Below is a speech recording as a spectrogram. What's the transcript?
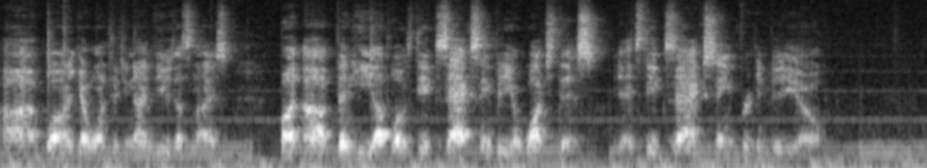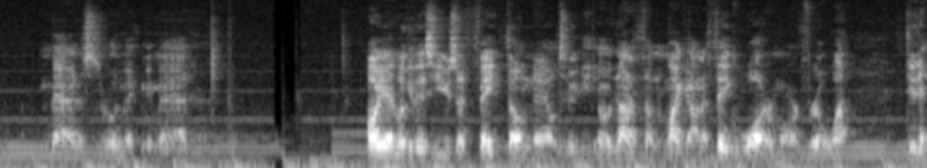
Uh, well, you got 159 views. That's nice. But uh, then he uploads the exact same video. Watch this. Yeah, it's the exact same freaking video. Man, this is really making me mad. Oh yeah, look at this. He used a fake thumbnail to. Oh, not a thumb. My God, a fake watermark for a what? Dude.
